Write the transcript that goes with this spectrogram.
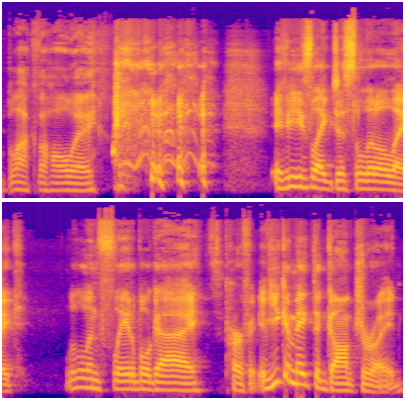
block the hallway. if he's like just a little like little inflatable guy, perfect. If you can make the Gonk droid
